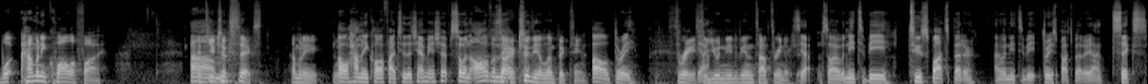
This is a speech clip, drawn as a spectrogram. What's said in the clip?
what? How many qualify? If you Um, took sixth, how many? oh, how many qualify to the championship? So in all of sorry, to the Olympic team. oh three. Three. So you would need to be in the top three next year. Yeah. So I would need to be two spots better. I would need to be three spots better. Yeah, six,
